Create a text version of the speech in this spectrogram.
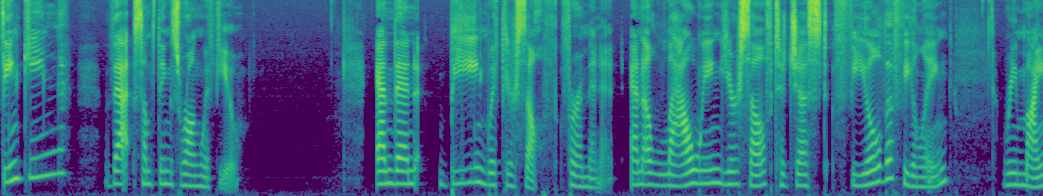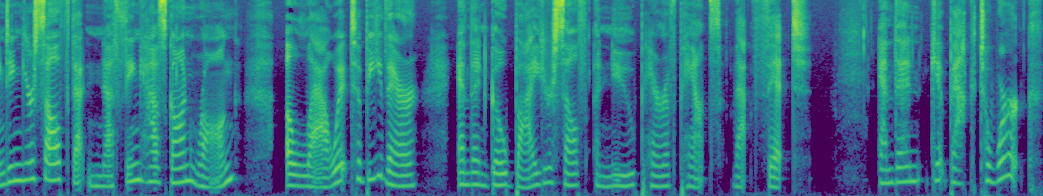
thinking that something's wrong with you. And then being with yourself for a minute and allowing yourself to just feel the feeling, reminding yourself that nothing has gone wrong, allow it to be there, and then go buy yourself a new pair of pants that fit. And then get back to work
